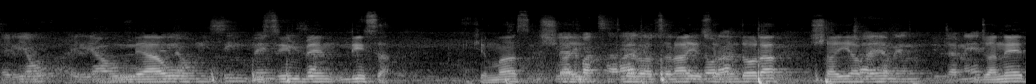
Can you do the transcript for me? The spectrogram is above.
Eliau, Eliau, Nisim Ben Lisa. ¿Quién más? Claire Batzaray, Yosef Ben Dora, Shaya Ben Janet,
